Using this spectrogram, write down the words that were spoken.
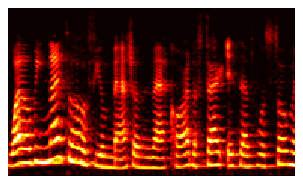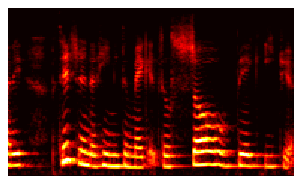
while it would be nice to have a few matches on the match card, the fact is that with so many petitions that he need to make it feel so big each year.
